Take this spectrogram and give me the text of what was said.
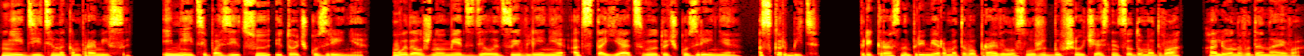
Не идите на компромиссы. Имейте позицию и точку зрения. Вы должны уметь сделать заявление, отстоять свою точку зрения, оскорбить. Прекрасным примером этого правила служит бывшая участница «Дома-2» Алена Водонаева,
